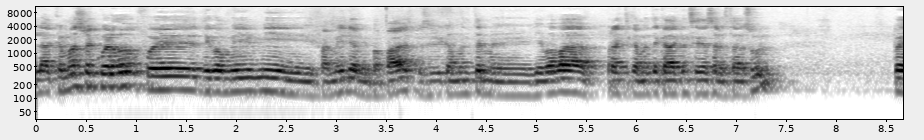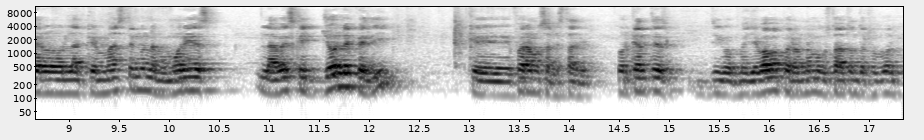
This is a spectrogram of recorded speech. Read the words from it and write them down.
La que más recuerdo fue, digo, mi, mi familia, mi papá específicamente, me llevaba prácticamente cada 15 días al Estado Azul. Pero la que más tengo en la memoria es la vez que yo le pedí que fuéramos al estadio. Porque antes, digo, me llevaba, pero no me gustaba tanto el fútbol.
